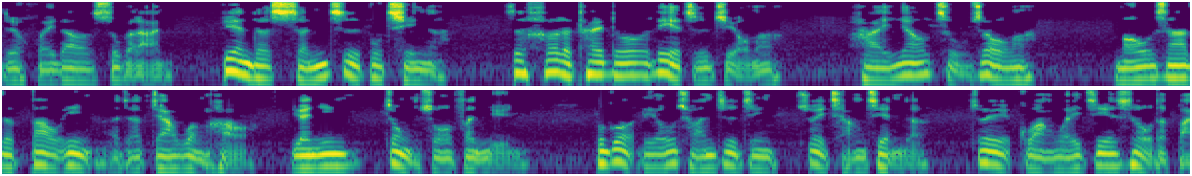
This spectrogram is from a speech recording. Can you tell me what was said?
就回到苏格兰，变得神志不清了。是喝了太多劣质酒吗？海妖诅咒吗？谋杀的报应，而且加问号，原因众说纷纭。不过流传至今最常见的、最广为接受的版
